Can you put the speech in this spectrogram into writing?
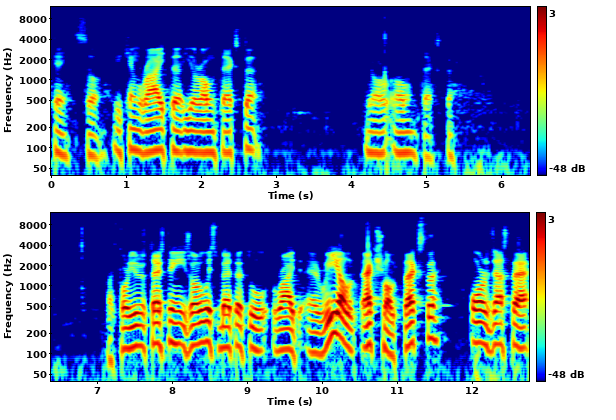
Okay so you can write uh, your own text. Your own text. But for user testing it's always better to write a real actual text or just a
